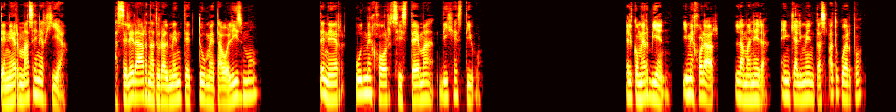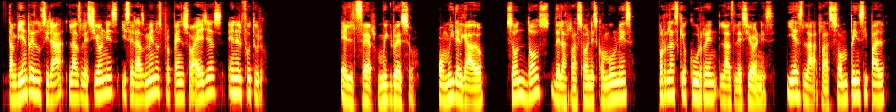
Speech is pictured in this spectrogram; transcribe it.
tener más energía, acelerar naturalmente tu metabolismo, tener un mejor sistema digestivo. El comer bien y mejorar la manera en que alimentas a tu cuerpo también reducirá las lesiones y serás menos propenso a ellas en el futuro. El ser muy grueso o muy delgado son dos de las razones comunes por las que ocurren las lesiones y es la razón principal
